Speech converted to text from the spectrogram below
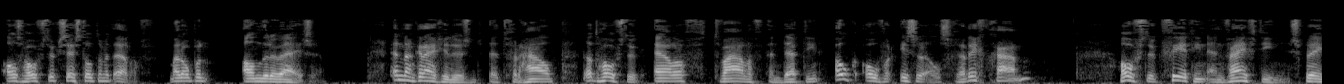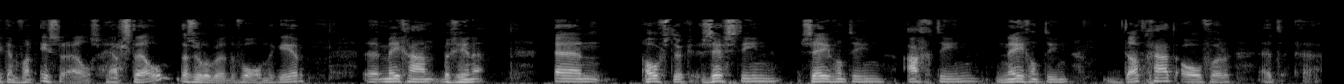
als hoofdstuk 6 tot en met 11. Maar op een andere wijze. En dan krijg je dus het verhaal dat hoofdstuk 11, 12 en 13 ook over Israëls gericht gaan. Hoofdstuk 14 en 15 spreken van Israëls herstel. Daar zullen we de volgende keer uh, mee gaan beginnen. En hoofdstuk 16, 17, 18, 19, dat gaat over het, uh,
